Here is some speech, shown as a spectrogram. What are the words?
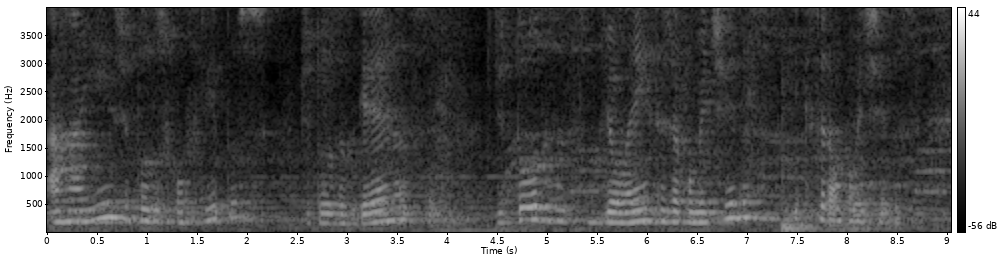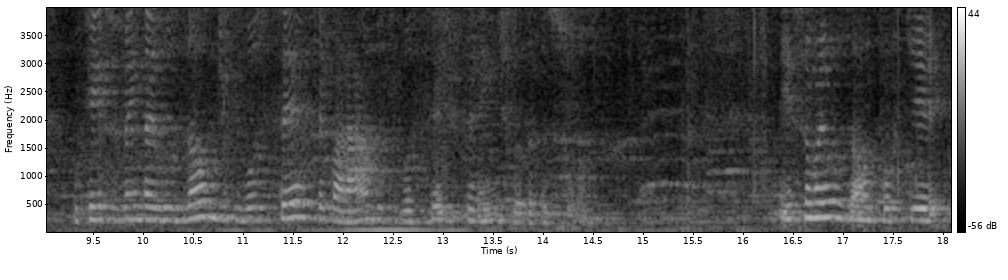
a raiz de todos os conflitos, de todas as guerras, de todas as violências já cometidas e que serão cometidas. Porque isso vem da ilusão de que você é separado, que você é diferente da outra pessoa. Isso é uma ilusão, porque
